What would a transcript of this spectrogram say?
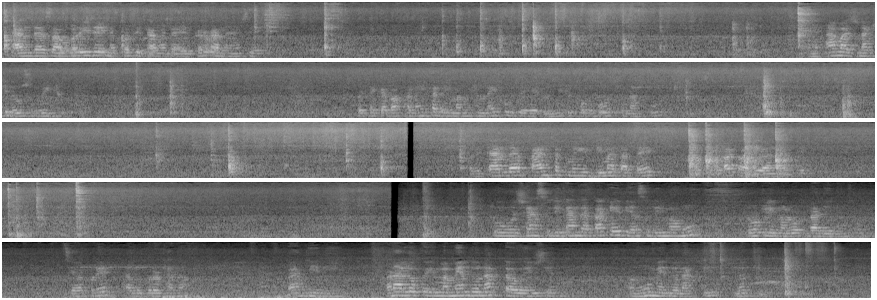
કાંદા સાવ ગળી જાય ને પછી ટામેટા એડ કરવાના છે. આમાં જ નાખી દઉં છું મીઠું. બટેકા બાફા નાખ્યા એમાં મીઠું નાખ્યું છે એટલે મીઠું થોડું ઓછું નાખવું કાંદા પાંચ સાત મિનિટ ધીમા તાપે પાકવા દેવાના છે. તો જ્યાં સુધી કાંદા પાકે ત્યાં સુધીમાં હું રોટલીનો લોટ બાંધી નાખું. જે આપણે આલુ પરોઠાનો બાંધીએ નહીં ઘણા લોકો એમાં મેંદો નાખતા હોય છે, પણ હું મેંદો નાખતી નથી.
